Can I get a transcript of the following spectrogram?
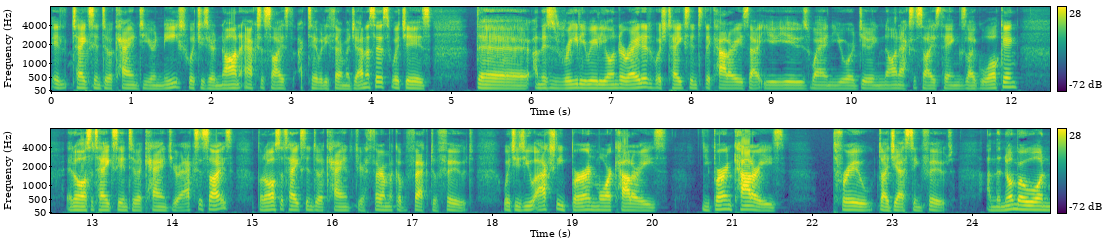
it takes into account your NEAT, which is your non-exercise activity thermogenesis, which is the and this is really really underrated, which takes into the calories that you use when you are doing non-exercise things like walking. It also takes into account your exercise, but also takes into account your thermic effect of food, which is you actually burn more calories. You burn calories through digesting food. And the number one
